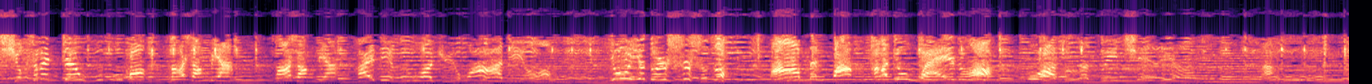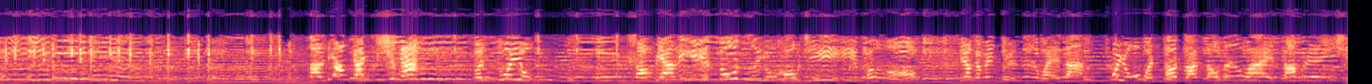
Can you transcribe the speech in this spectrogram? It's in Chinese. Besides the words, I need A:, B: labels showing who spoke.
A: 青石门镇五木框，那上边那上边还钉着菊花钉，有一对石狮子，把门把他就歪着脖子随秦岭。那两杆旗杆分左右，上边里都是有好几两个门军门外咱不用问他，站到门外当人行。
